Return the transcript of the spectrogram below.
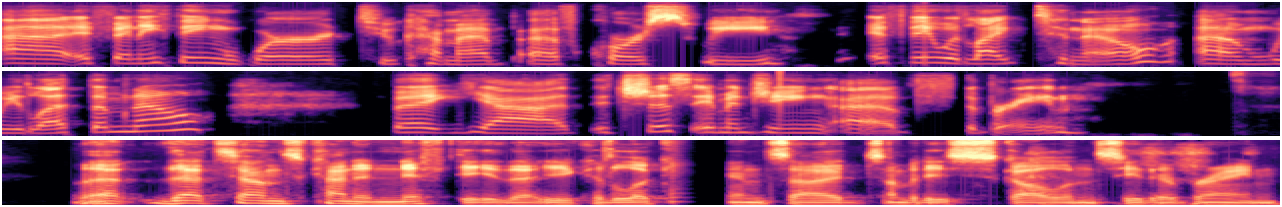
Uh, if anything were to come up, of course, we, if they would like to know, um, we let them know. But yeah, it's just imaging of the brain. That that sounds kind of nifty that you could look inside somebody's skull and see their brain.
